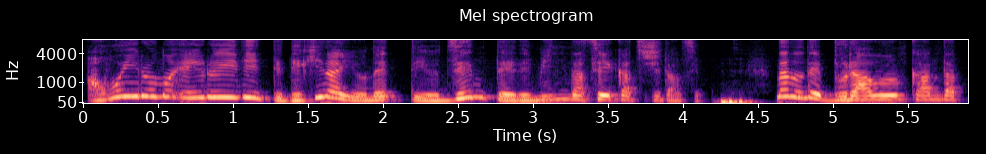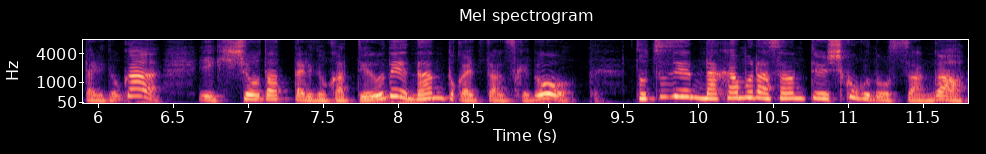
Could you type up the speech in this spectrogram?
青色の LED ってできないよねっていう前提でみんな生活してたんですよ。なので、ブラウン管だったりとか、液晶だったりとかっていうので、なんとか言ってたんですけど、突然中村さんっていう四国のおっさんが、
